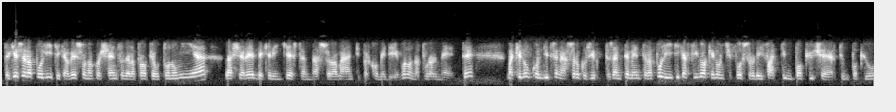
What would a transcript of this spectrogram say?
Perché se la politica avesse una coscienza della propria autonomia, lascerebbe che le inchieste andassero avanti per come devono, naturalmente, ma che non condizionassero così pesantemente la politica fino a che non ci fossero dei fatti un po' più certi, un po' più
